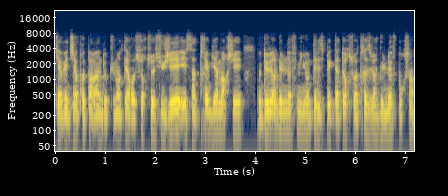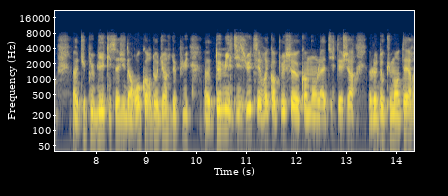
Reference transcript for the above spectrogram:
qui avait déjà préparé un documentaire sur ce sujet, et ça a très bien marché. 2,9 millions de téléspectateurs, soit 13,9% du public. Il s'agit d'un record d'audience depuis 2018. C'est vrai qu'en plus, comme on l'a dit déjà, le documentaire,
